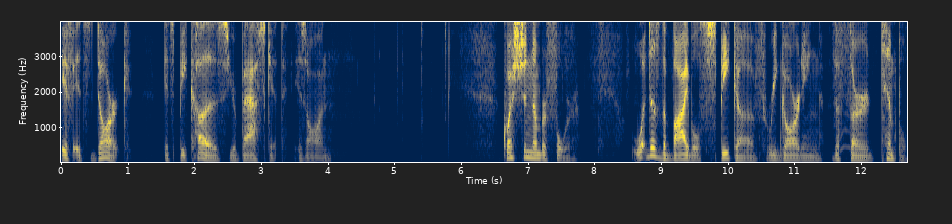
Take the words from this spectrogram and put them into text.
If it's dark, it's because your basket is on. Question number four What does the Bible speak of regarding the third temple?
